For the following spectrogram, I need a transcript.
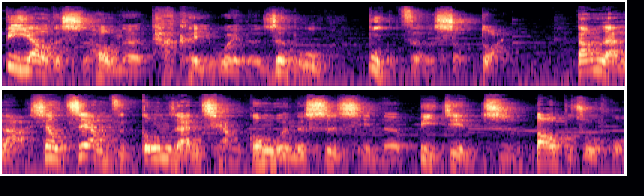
必要的时候呢，他可以为了任务不择手段。当然啦，像这样子公然抢公文的事情呢，毕竟纸包不住火。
